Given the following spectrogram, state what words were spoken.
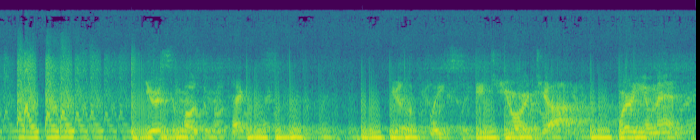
You're supposed to protect us. You're the police. It's your job. Where are your men?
